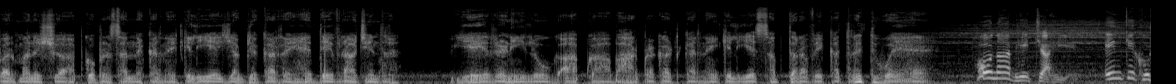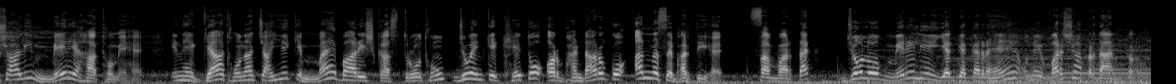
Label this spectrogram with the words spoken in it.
पर मनुष्य आपको प्रसन्न करने के लिए यज्ञ कर रहे हैं देवराज इंद्र ये ऋणी लोग आपका आभार प्रकट करने के लिए सब तरफ़ एकत्रित हुए हैं। होना भी चाहिए। इनकी खुशहाली मेरे हाथों में है। इन्हें ज्ञात होना चाहिए कि मैं बारिश का स्रोत हूँ जो इनके खेतों और भंडारों को अन्न से भरती है। संवर्तक जो लोग मेरे लिए यज्ञ कर रहे हैं उन्हें वर्षा प्रदान करो।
